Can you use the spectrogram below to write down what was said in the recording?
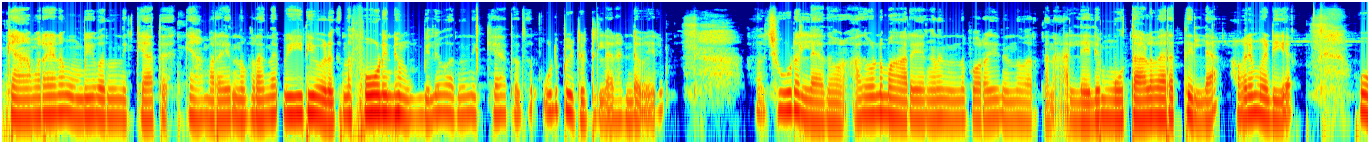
ക്യാമറയുടെ മുമ്പിൽ വന്ന് നിൽക്കാത്ത ക്യാമറ എന്ന് പറയുന്ന വീഡിയോ എടുക്കുന്ന ഫോണിന് മുമ്പിൽ വന്ന് നിൽക്കാത്തത് ഉടുപ്പിട്ടിട്ടില്ല രണ്ടുപേരും. ചൂടല്ലേ അത്? അതുകൊണ്ട് മാറി അങ്ങനെ നിന്ന് പുറകിൽ നിന്ന് വർത്തന. അല്ലെങ്കിലും മൂത്താൾ വരത്തില്ല അവന് മടിയാണ് ഓ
